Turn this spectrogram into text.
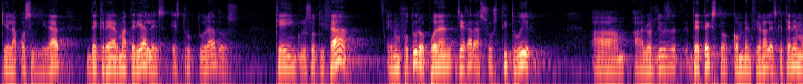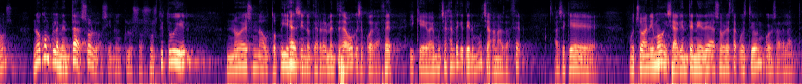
que la posibilidad de crear materiales estructurados que incluso quizá en un futuro puedan llegar a sustituir a, los libros de, de, texto convencionales que tenemos, no complementar solo, sino incluso sustituir, no es una utopía, sino que realmente es algo que se puede hacer y que hay mucha gente que tiene muchas ganas de hacer. Así que mucho ánimo y si alguien tiene ideas sobre esta cuestión, pues adelante.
